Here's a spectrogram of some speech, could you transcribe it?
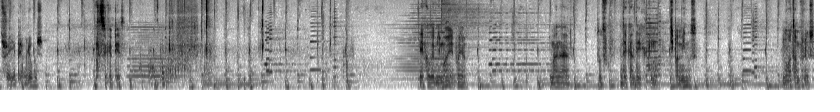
Що її прям любиш? Це капець. Я коли обнімаю, поняв? У мене тут декадик, ну, типа мінус. Ну, а там плюс.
